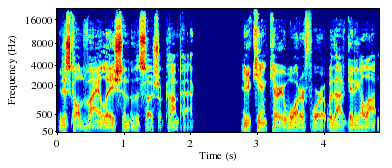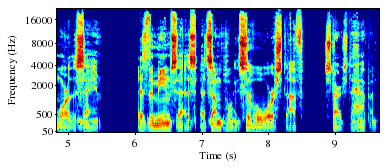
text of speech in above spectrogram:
It is called violation of the social compact. And you can't carry water for it without getting a lot more of the same. As the meme says, at some point, Civil War stuff starts to happen.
